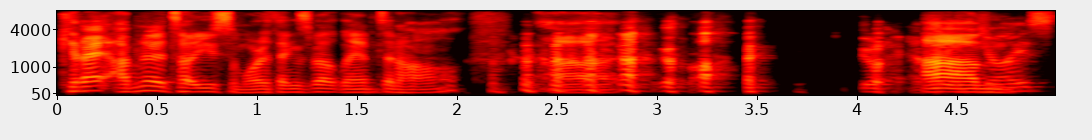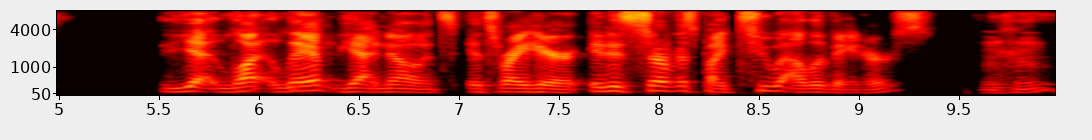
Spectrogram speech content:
can I I'm gonna tell you some more things about Lambton Hall. Uh, Do I have any um, choice? Yeah, lamp. Yeah, no, it's it's right here. It is serviced by two elevators. Mhm.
